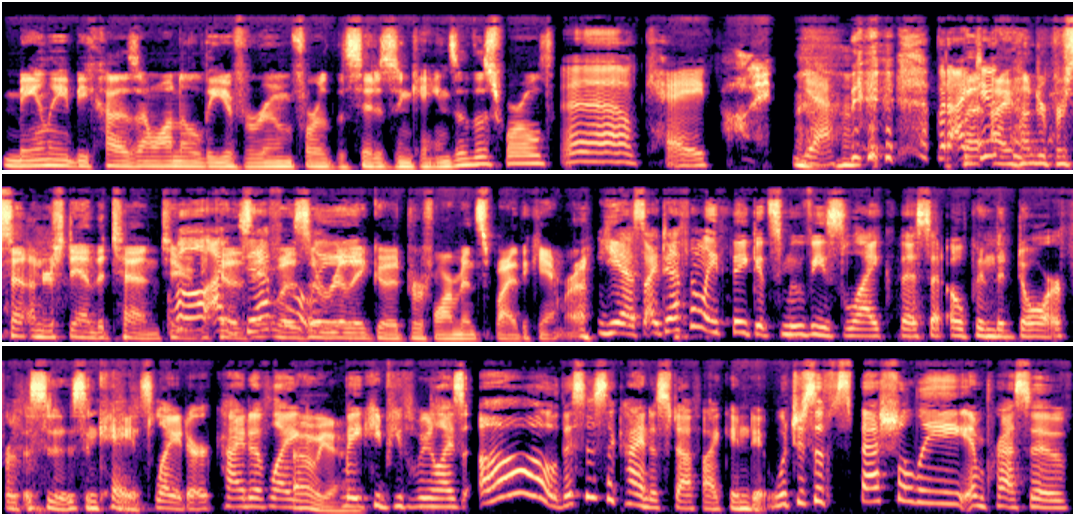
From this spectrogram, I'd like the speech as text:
mainly because I want to leave room for the Citizen Kanes of this world. Okay, fine. Yeah. but I do. I 100% understand the 10 too Well, because it was a really good performance by the camera. Yes, I definitely think it's movies like this that open the door for the Citizen Kanes later, kind of like Oh, yeah. making people realize, oh, this is the kind of stuff I can do, which is especially impressive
